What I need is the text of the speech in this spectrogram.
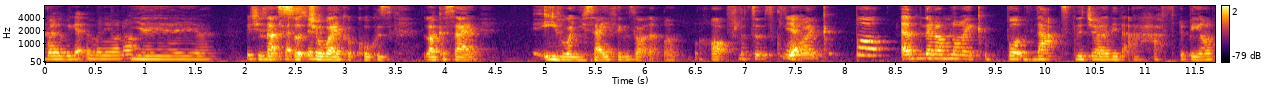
Whether we get the money or not, Yeah, yeah, yeah. which is That's such a wake up call because, like I say, even when you say things like that, my, my heart flutters. Cause Yeah. I'm like, but, and then I'm like, but that's the journey that I have to be on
